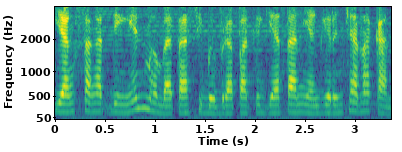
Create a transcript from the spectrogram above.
yang sangat dingin membatasi beberapa kegiatan yang direncanakan.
